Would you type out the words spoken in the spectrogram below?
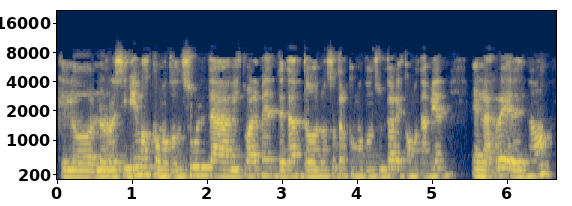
que lo, lo recibimos como consulta habitualmente, tanto nosotros como consultores como también en las redes, ¿no?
